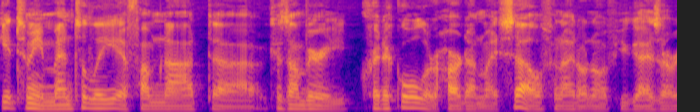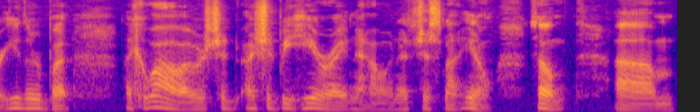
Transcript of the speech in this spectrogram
get to me mentally if I'm not because I'm very critical or hard on myself, and I don't know if you guys are either. But like, wow, I should I should be here right now, and it's just not. You know, so. Um,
